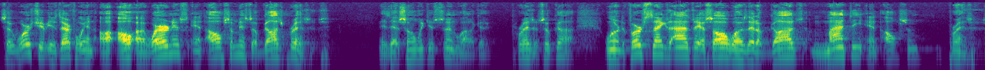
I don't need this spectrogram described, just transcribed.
So worship is therefore an awareness and awesomeness of God's presence. Is that song we just sung a while ago? Presence of God. One of the first things Isaiah saw was that of God's mighty and awesome presence.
